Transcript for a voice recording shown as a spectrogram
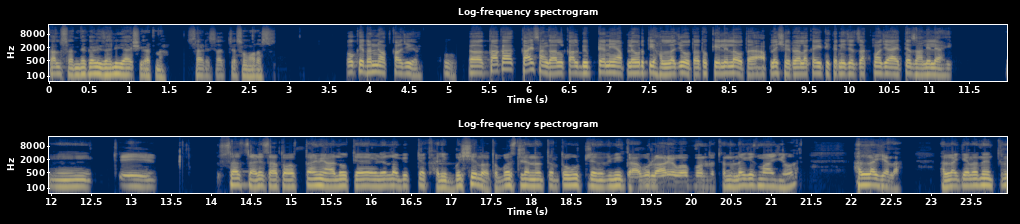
काल संध्याकाळी झाली अशी घटना साडेसातच्या सुमारास. ओके धन्यवाद काळजी घ्या. हो. अ, काका काय सांगाल? काल बिबट्याने आपल्यावरती हल्ला जो होता तो केलेला होता. आपल्या शरीराला काही ठिकाणी ज्या जखमा ज्या आहेत त्या झालेल्या आहेत. हम्म, ते सात साडेसात वाजता आम्ही आलो. त्यावेळेला बिबट्या खाली बसेल होता. बसल्यानंतर तो उठल्यानंतर मी घाबरलो. अरे बाप म्हणलं त्यानं लगेच माझ्यावर हल्ला केला. हल्ला केल्यानंतर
